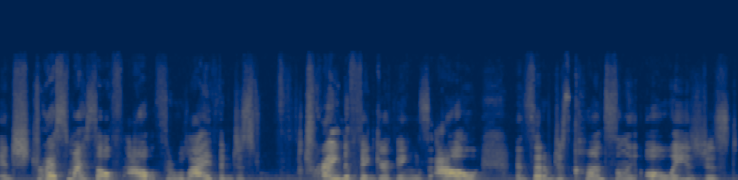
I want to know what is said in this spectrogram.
and stress myself out through life and just trying to figure things out instead of just constantly always just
